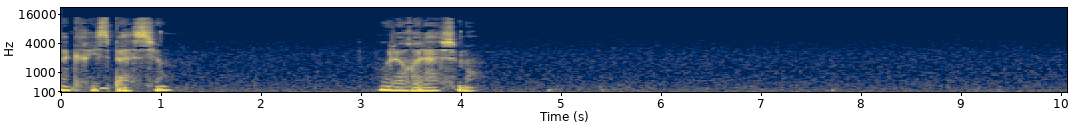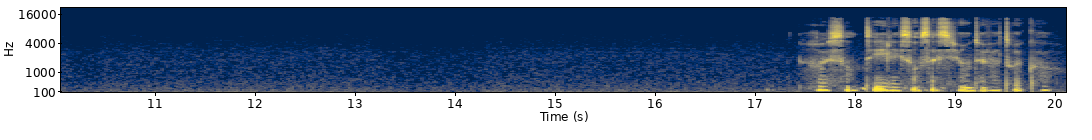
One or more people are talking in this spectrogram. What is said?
La crispation le relâchement. Ressentez les sensations de votre corps.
